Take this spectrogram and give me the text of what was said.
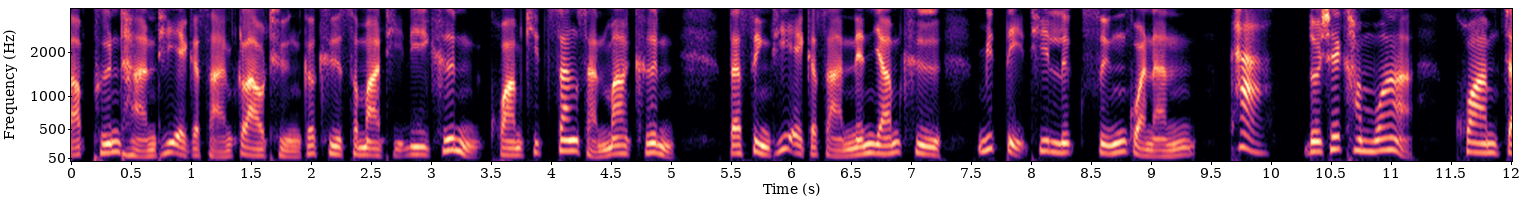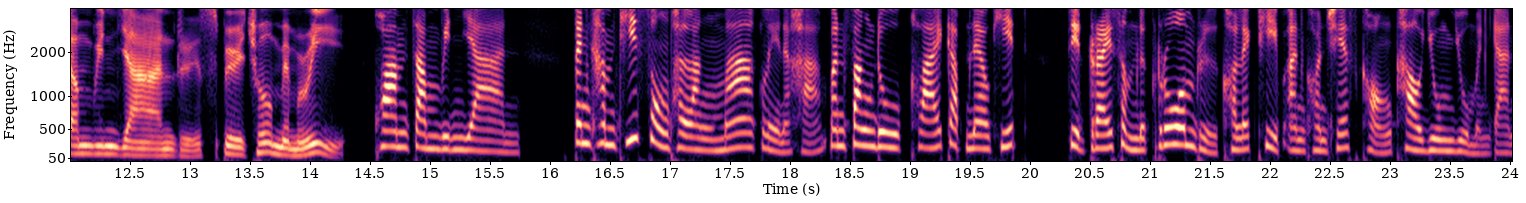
ลัพธ์พื้นฐานที่เอกสารกล่าวถึงก็คือสมาธิดีขึ้น ความคิดสร้างสรรค์มากขึ้น แต่สิ่งที่เอกสารเน้นย้ำคือ มิติที่ลึกซึ้งกว่านั้น ค่ะ โดยใช้คำว่า ความจำวิญญาณ หรือ spiritual memory ความจำวิญญาณ เป็นคำที่ทรงพลังมากเลยนะคะ มันฟังดูคล้ายกับแนวคิด จิตไร้สำนึกร่วมหรือ collective unconscious ของคาวยุงอยู่เหมือนกัน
